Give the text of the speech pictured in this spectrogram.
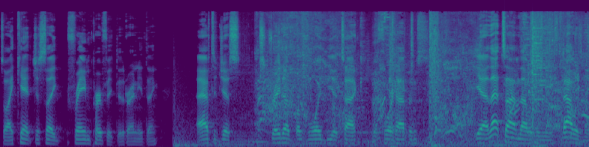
So I can't just like frame perfect it or anything. I have to just straight up avoid the attack before it happens. Yeah, that time that was me. That was me.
